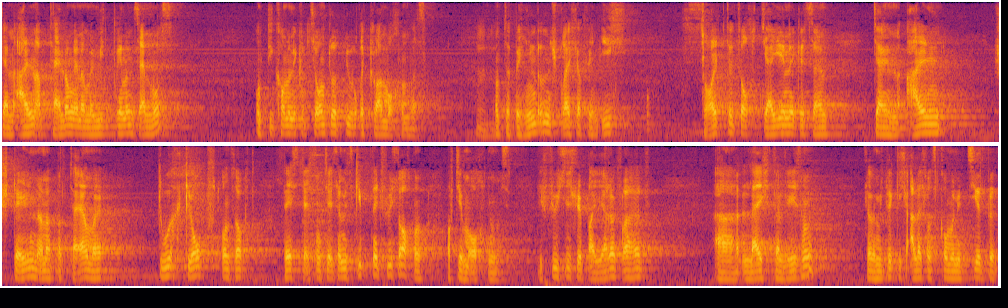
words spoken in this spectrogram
der in allen Abteilungen einmal mit drinnen sein muss und die Kommunikation dort überall klar machen muss. Und der Behindertensprecher, finde ich, sollte doch derjenige sein, der in allen Stellen einer Partei einmal durchklopft und sagt, das, das und das. Und es gibt nicht viele Sachen, auf die man achten muss. Die physische Barrierefreiheit, äh, leichter lesen, damit wirklich alles, was kommuniziert wird,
